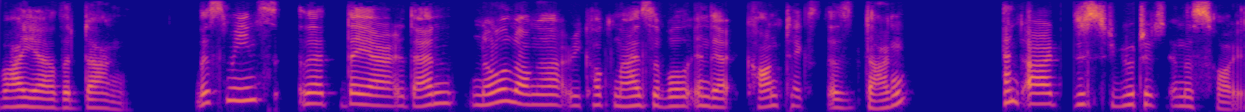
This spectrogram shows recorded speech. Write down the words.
via the dung. This means that they are then no longer recognizable in their context as dung and are distributed in the soil.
